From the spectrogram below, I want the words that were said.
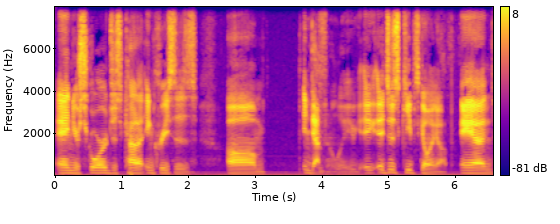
and your score just kind of increases um, indefinitely. It, it just keeps going up. And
